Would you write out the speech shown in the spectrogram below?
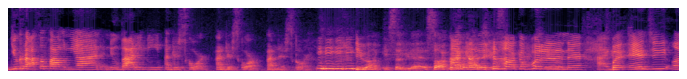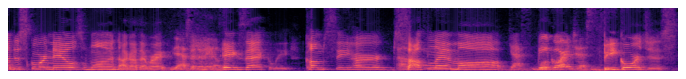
You could also follow me on new body me underscore underscore underscore. You gonna have to send me that so I can I put it in, you, so I I can got put it in there. But you. Angie underscore nails one. I got that right. yes, the nails. Exactly. Come see her. Southland Mall. yes, be gorgeous. Be gorgeous.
